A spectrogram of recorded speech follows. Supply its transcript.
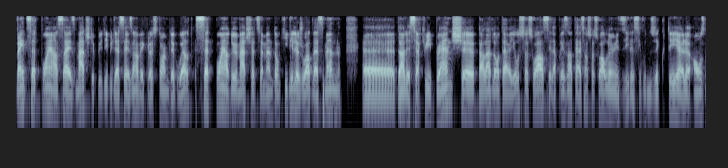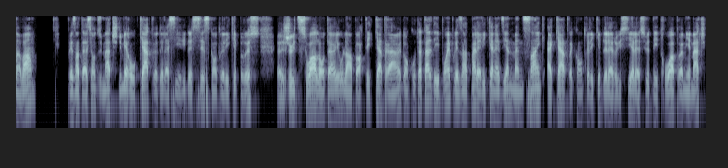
27 points en 16 matchs depuis le début de la saison avec le Storm de Guelph, 7 points en deux matchs cette semaine. Donc, il est le joueur de la semaine euh, dans le circuit Branch. Euh, parlant de l'Ontario, ce soir, c'est la présentation, ce soir lundi, si vous nous écoutez euh, le 11 novembre. présentation du match numéro 4 de la série de 6 contre l'équipe russe. Jeudi soir, l'Ontario l'a emporté 4 à 1. Donc, au total des points, présentement, la Ligue canadienne mène 5 à 4 contre l'équipe de la Russie à la suite des trois premiers matchs.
